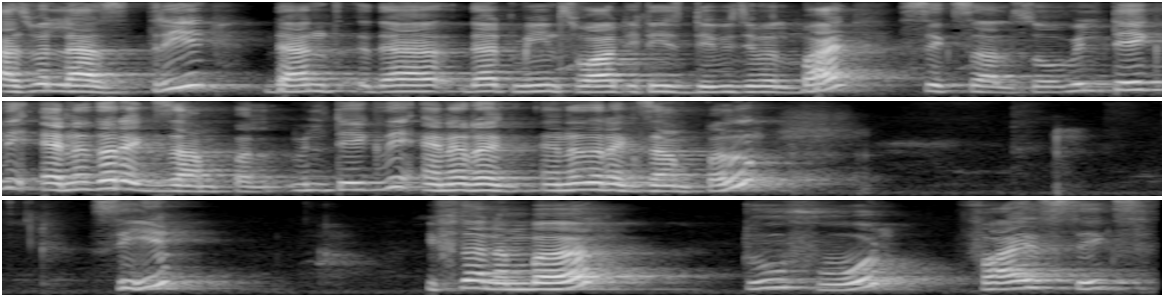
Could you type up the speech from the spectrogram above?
as well as 3 then that, that means what? It is divisible by 6 also. We'll take the another example. We'll take the another another example. See if the number 2 4 5 6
